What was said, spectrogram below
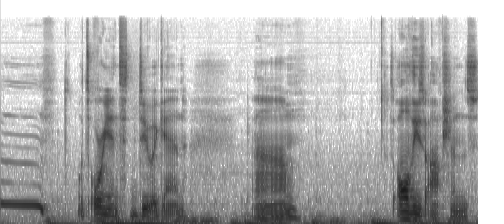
mm, what's Orient do again? Um, it's all these options.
